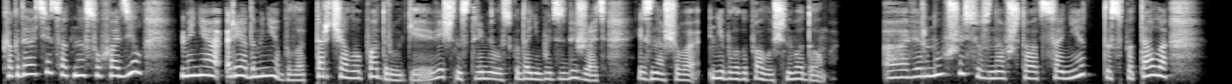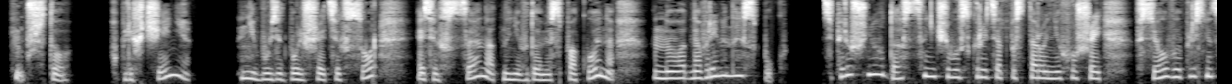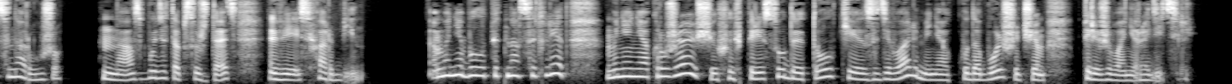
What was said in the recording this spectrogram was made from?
Когда отец от нас уходил, меня рядом не было, торчала у подруги, вечно стремилась куда-нибудь сбежать из нашего неблагополучного дома. А вернувшись, узнав, что отца нет, испытала... Что? Облегчение? Не будет больше этих ссор, этих сцен, отныне в доме спокойно, но одновременно испуг. Теперь уж не удастся ничего скрыть от посторонних ушей, все выплеснется наружу. Нас будет обсуждать весь Харбин. Мне было 15 лет, мнения окружающих, их пересуды и толки задевали меня куда больше, чем переживания родителей.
